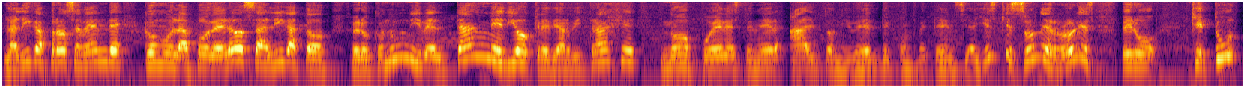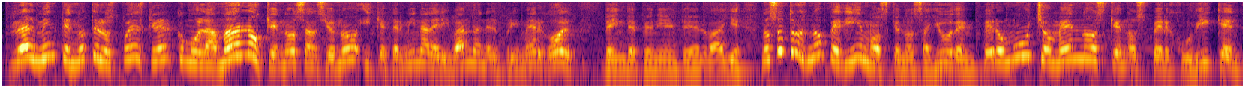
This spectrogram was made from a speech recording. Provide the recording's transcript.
la Liga Pro se vende como la poderosa Liga Top. Pero con un nivel tan mediocre de arbitraje, no puedes tener alto nivel de competencia. Y es que son errores, pero que tú realmente no te los puedes creer como la mano que no sancionó y que termina derivando en el primer gol de Independiente del Valle. Nosotros no pedimos que nos ayuden, pero mucho menos que nos perjudiquen,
